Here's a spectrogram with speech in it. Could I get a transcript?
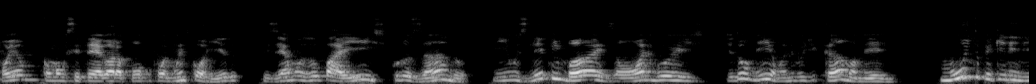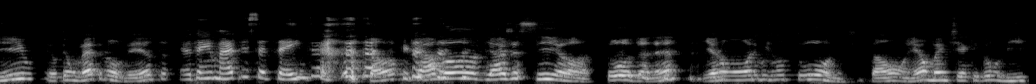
Foi, como eu citei agora há pouco, foi muito corrido. Fizemos o país cruzando em um sleeping bus, um ônibus de dormir, um ônibus de cama mesmo. Muito pequenininho, eu tenho 1,90m. Eu tenho 1,70m. Então eu ficava a viagem assim, ó, toda, né? E eram ônibus noturnos, então realmente tinha que dormir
